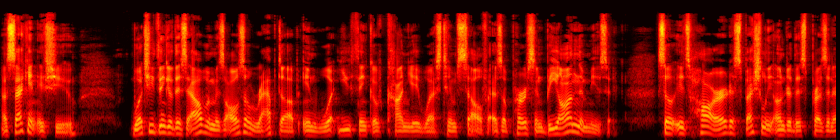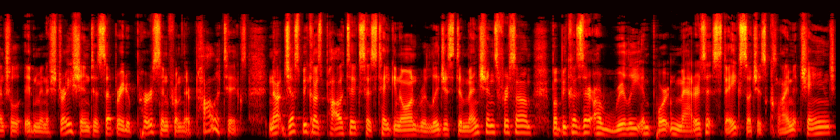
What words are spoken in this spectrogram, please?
A second issue, what you think of this album is also wrapped up in what you think of Kanye West himself as a person beyond the music. So it's hard, especially under this presidential administration, to separate a person from their politics, not just because politics has taken on religious dimensions for some, but because there are really important matters at stake, such as climate change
